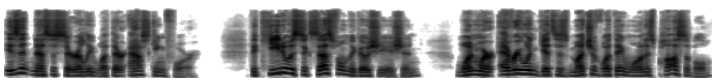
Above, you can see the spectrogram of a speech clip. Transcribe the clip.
isn't necessarily what they're asking for. The key to a successful negotiation, one where everyone gets as much of what they want as possible,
